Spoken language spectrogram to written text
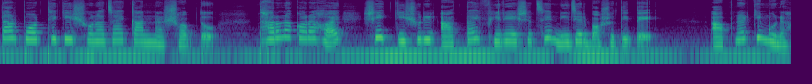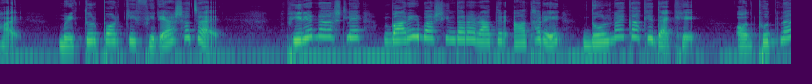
তারপর থেকেই শোনা যায় কান্নার শব্দ। ধারণা করা হয়, সেই কিশোরীর আত্মায় ফিরে এসেছে নিজের বসতিতে। আপনার কি মনে হয়, মৃত্যুর পর কি ফিরে আসা যায়? ফিরে না আসলে বাড়ির বাসিন্দারা রাতের আধারে দোলনায় কাকে দেখে? অদ্ভুত না?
